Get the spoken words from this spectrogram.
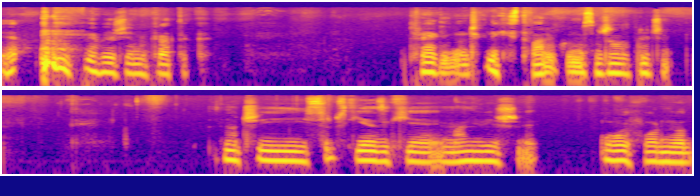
Evo još jedan kratak pregled znači, nekih stvari o kojima sam želeo da pričam. Znači, srpski jezik je manje više u ovoj formi od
